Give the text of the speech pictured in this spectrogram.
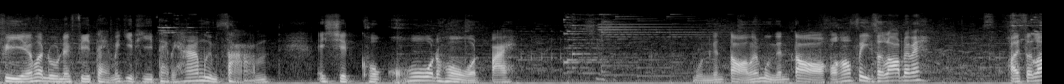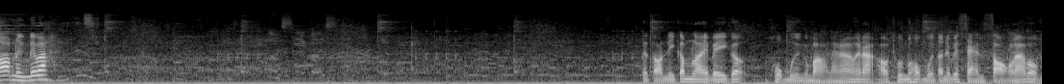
ฟรีนะเพื่อนดูในฟรีแต่ไม่กี่ทีแต่ไปห้าหมื่นสามไอเช็ดโคโคตรโหดไป หมุนกันต่อเพื่อนหมุนกันต่อ ขอเข้าฟรีสักรอบได้ไหมขออีกสักรอบหนึ่งได้ปะแต่ตอนนี้กำไรไปก็หกหมื่นกว่าบาทแล้วนะเอาทุนมาหกหมื่นตอนนี้ไปแสนสองแล้วผม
